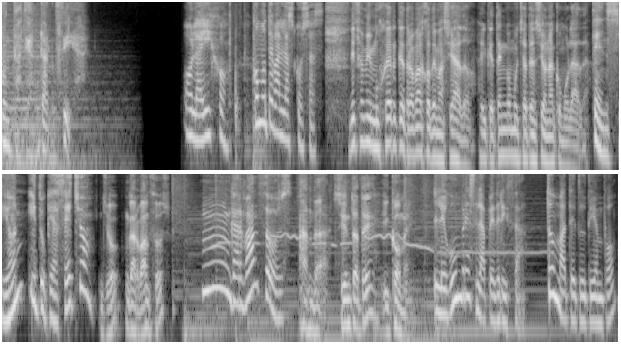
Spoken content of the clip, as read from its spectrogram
Junta de Andalucía. Hola, hijo. ¿Cómo te van las cosas? Dice mi mujer que trabajo demasiado y que tengo mucha tensión acumulada. ¿Tensión? ¿Y tú qué has hecho? ¿Yo? Garbanzos. Mmm, garbanzos. Anda, siéntate y come. Legumbres la pedriza. Tómate tu tiempo.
